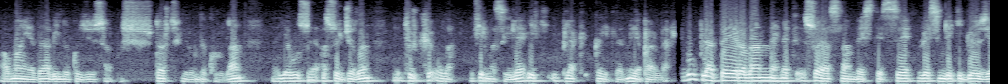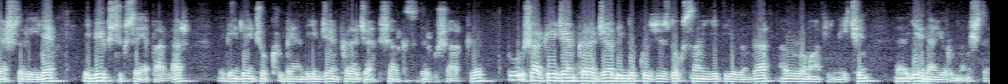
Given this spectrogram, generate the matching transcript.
Almanya'da 1964 yılında kurulan e, Yavuz Asırcal'ın e, Türk olan firması ile ilk plak kayıtlarını yaparlar. Bu plakta yer alan Mehmet Soyaslan bestesi resimdeki gözyaşları ile büyük sükse yaparlar. Benim de en çok beğendiğim Cem Karaca şarkısıdır bu şarkı. Bu şarkıyı Cem Karaca 1997 yılında Ağır Roman filmi için e, yeniden yorumlamıştı.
